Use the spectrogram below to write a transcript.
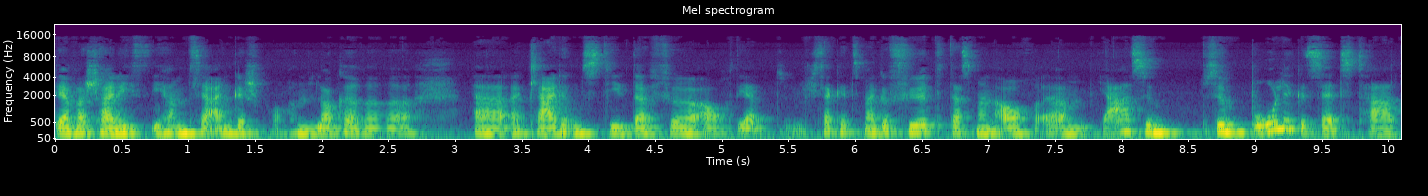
der wahrscheinlich, Sie haben es ja angesprochen, lockerere äh, Kleidungsstil dafür auch, ja, ich sage jetzt mal, geführt, dass man auch ähm, ja, Symbole gesetzt hat,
